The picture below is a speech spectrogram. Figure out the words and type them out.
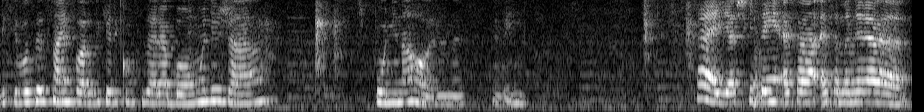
e se você sai fora do que ele considera bom, ele já te pune na hora, né? É bem isso. É, e acho que tem essa, essa maneira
